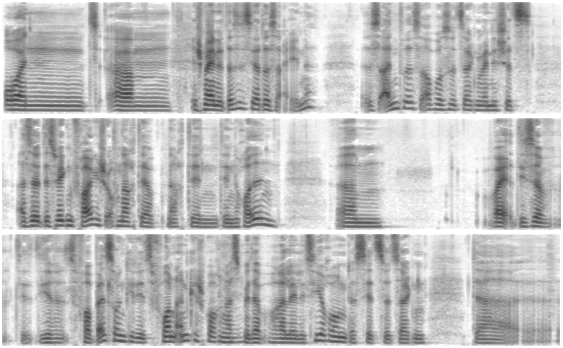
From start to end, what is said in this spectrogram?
Und ähm, Ich meine, das ist ja das eine. Das andere ist aber sozusagen, wenn ich jetzt, also deswegen frage ich auch nach der, nach den, den Rollen, ähm, weil diese, die, diese Verbesserung, die du jetzt vorhin angesprochen hast Mhm. mit der Parallelisierung, dass jetzt sozusagen der äh,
